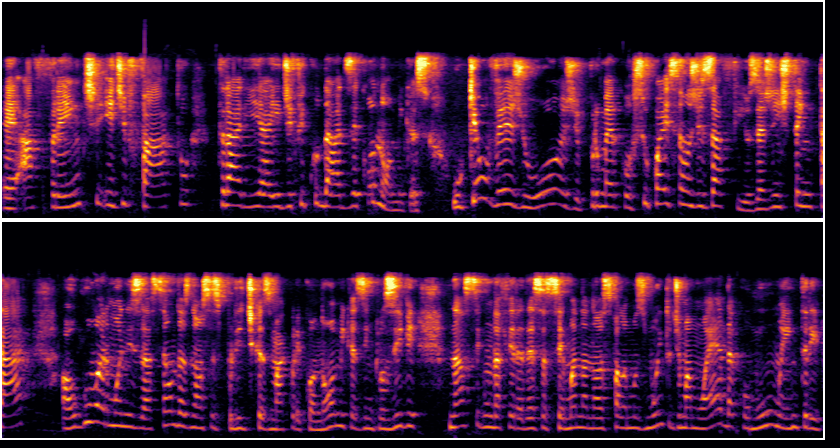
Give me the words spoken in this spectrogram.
é, à frente e, de fato, traria aí dificuldades econômicas. O que eu vejo hoje para o Mercosul, quais são os desafios? É a gente tentar alguma harmonização das nossas políticas macroeconômicas, inclusive na segunda-feira dessa semana nós falamos muito de uma moeda comum entre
